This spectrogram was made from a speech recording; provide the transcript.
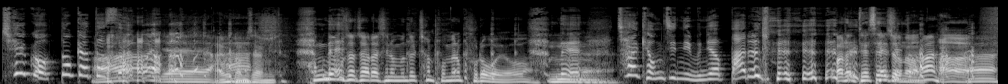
최고, 똑같았어요. 아, 예. 아유, 감사합니다. 성대모사 잘하시는 분들 참 보면 부러워요. 음. 네. 차경진님은요, 빠른. 빠른 태세 전환. 아, 아,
